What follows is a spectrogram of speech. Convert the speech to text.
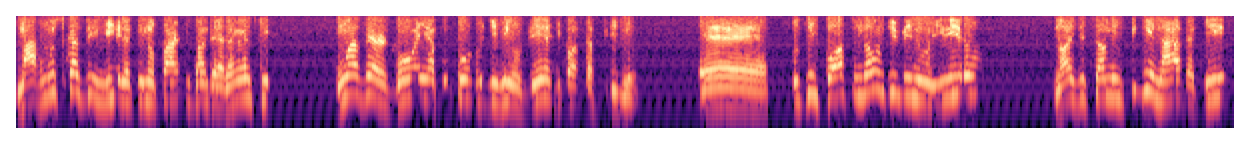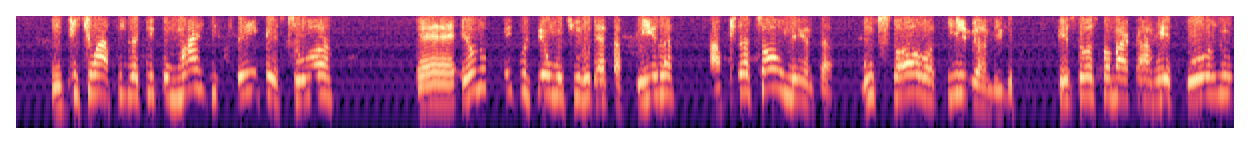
Marluz Casimiro, aqui no Parque Bandeirante. Uma vergonha para o povo de Rio Verde, Costa Filho. É, os impostos não diminuíram. Nós estamos indignados aqui. Existe uma fila aqui com mais de 100 pessoas. É, eu não sei por que o motivo dessa fila. A fila só aumenta. Um sol aqui, meu amigo. Pessoas para marcar retorno.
